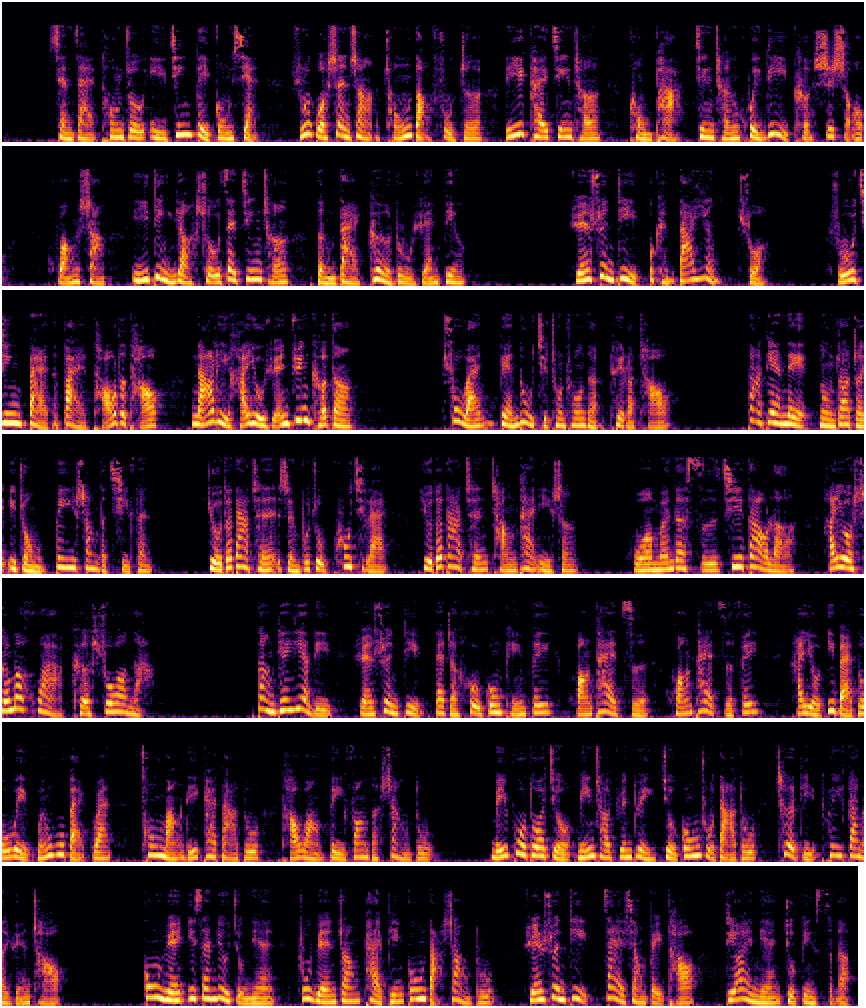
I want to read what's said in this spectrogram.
现在通州已经被攻陷，如果圣上重蹈覆辙，离开京城，恐怕京城会立刻失守。皇上一定要守在京城，等待各路援兵。”元顺帝不肯答应，说：“如今败的败，逃的逃，哪里还有援军可等？”说完，便怒气冲冲的退了朝。大殿内笼罩着一种悲伤的气氛，有的大臣忍不住哭起来，有的大臣长叹一声：“我们的死期到了，还有什么话可说呢？”当天夜里，元顺帝带着后宫嫔妃、皇太子、皇太子妃。还有一百多位文武百官匆忙离开大都，逃往北方的上都。没过多久，明朝军队就攻入大都，彻底推翻了元朝。公元一三六九年，朱元璋派兵攻打上都，元顺帝再向北逃，第二年就病死了。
